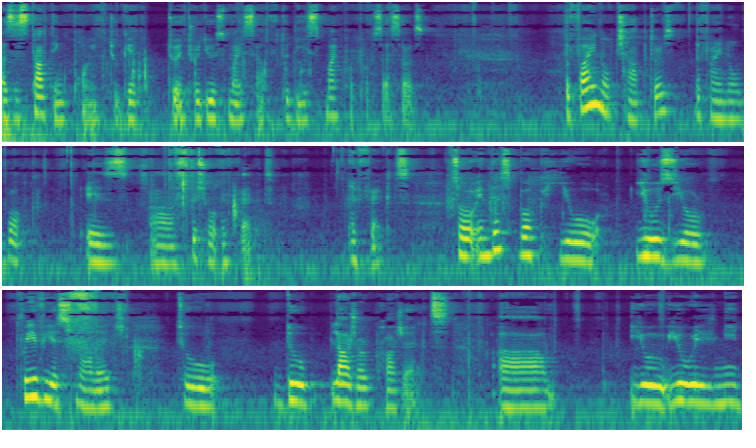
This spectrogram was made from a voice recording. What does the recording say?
as a starting point to get to introduce myself to these microprocessors. The final chapters, the final book, is uh, special effect effects. So in this book, you use your previous knowledge to do larger projects. Um, you you will need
